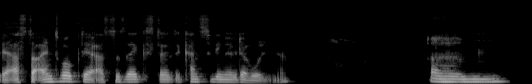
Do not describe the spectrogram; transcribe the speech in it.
der 1. Eindruck, der erste Sex, da kannst du nicht mehr wiederholen, ja. Ähm,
